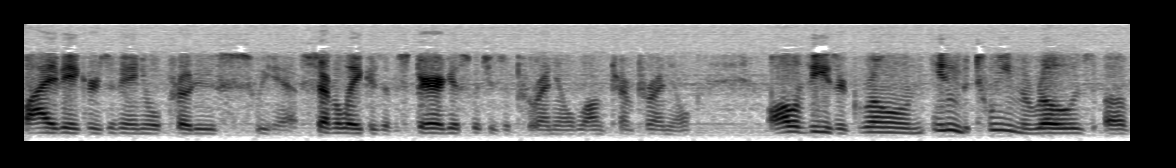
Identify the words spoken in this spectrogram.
five acres of annual produce. We have several acres of asparagus, which is a perennial, long-term perennial. All of these are grown in between the rows of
